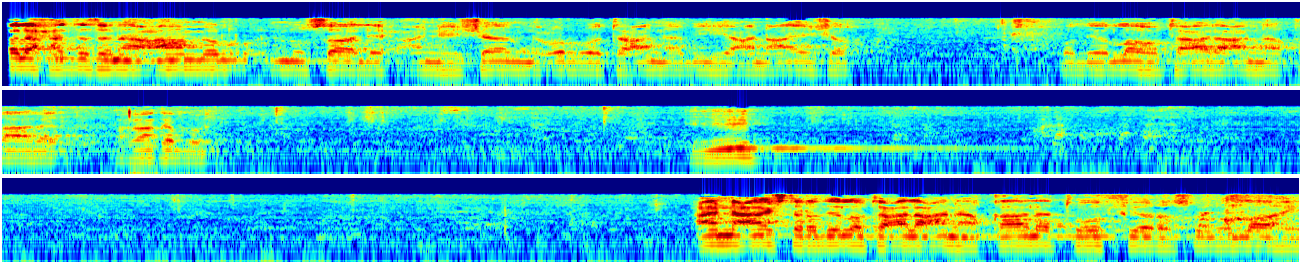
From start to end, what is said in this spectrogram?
قال xdثna cاmر بن صالح عن هiشhام بن cروة عن أbيه عن عائشة رضي الله تعالى عنها qاaلت waxbaan ka bood عن عائشة رضي الله تعالى عنها qاaلت توفي رsuuل اللhi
